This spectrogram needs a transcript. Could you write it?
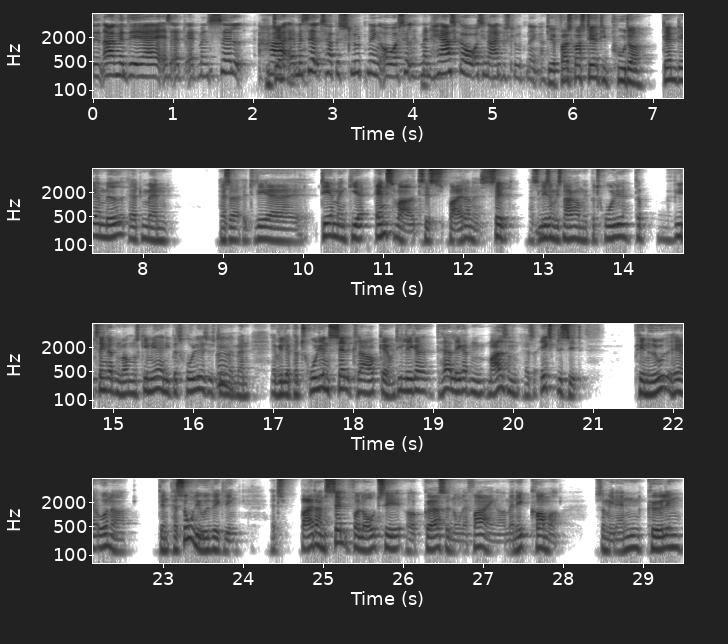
Øh, nej, men det er, altså, at, at man selv har, det- at man selv tager beslutning over, selv, man hersker over sine egne beslutninger. det er faktisk også der, de putter den der med, at man, altså at det er det, at man giver ansvaret til spejderne selv. Altså ligesom vi snakker om i patrulje, der, vi tænker den var måske mere end i patruljesystemet, mm. at, man, at vi lader patruljen selv klare opgaven. De ligger, her ligger den meget sådan, altså eksplicit pindet ud her under den personlige udvikling, at spejderen selv får lov til at gøre sig nogle erfaringer, og man ikke kommer som en anden curling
